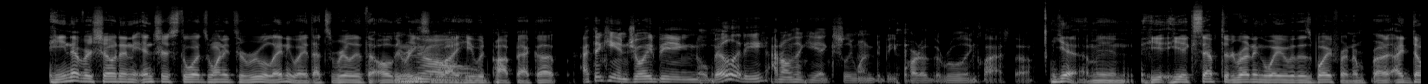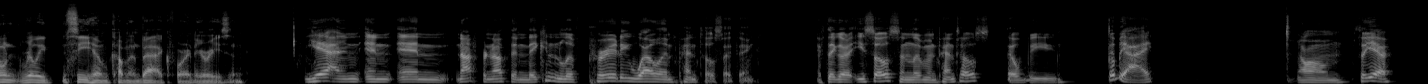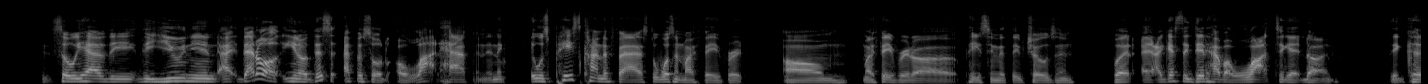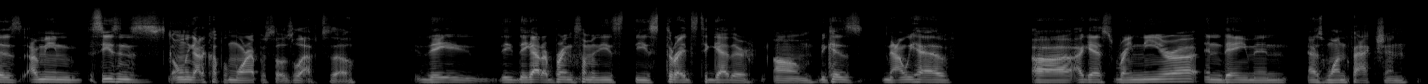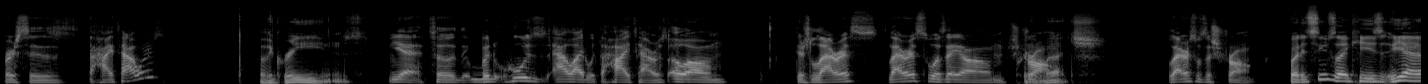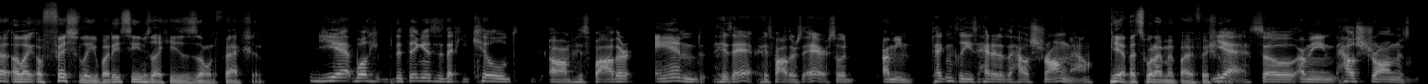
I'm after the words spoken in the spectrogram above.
he never showed any interest towards wanting to rule anyway. That's really the only reason why he would pop back up. I think he enjoyed being nobility. I don't think he actually wanted to be part of the ruling class, though. Yeah, I mean, he he accepted running away with his boyfriend, but I don't really see him coming back for any reason. Yeah, and and and not for nothing, they can live pretty well in Pentos. I think if they go to Essos and live in Pentos, they'll be they'll be alright. Um. So yeah. So we have the the union. I, that all you know. This episode, a lot happened, and it, it was paced kind of fast. It wasn't my favorite. Um, my favorite uh pacing that they've chosen. but I guess they did have a lot to get done because I mean the season's only got a couple more episodes left, so they they, they got to bring some of these these threads together um because now we have uh I guess Rhaenyra and Daemon as one faction versus the Hightowers. The Greens. Yeah. So, but who's allied with the Hightowers? Oh, um, there's Larys. Larys was a um Pretty strong. much. Larys was a strong. But it seems like he's yeah, uh, like officially, but it seems like he's his own faction. Yeah. Well, he, the thing is, is that he killed um his father and his heir, his father's heir. So, it, I mean, technically, he's head of the House Strong now. Yeah, that's what I meant by officially. Yeah. So, I mean, House Strong is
